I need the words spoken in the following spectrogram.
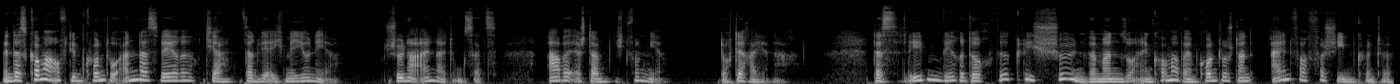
Wenn das Komma auf dem Konto anders wäre, tja, dann wäre ich Millionär. Schöner Einleitungssatz, aber er stammt nicht von mir. Doch der Reihe nach. Das Leben wäre doch wirklich schön, wenn man so ein Komma beim Kontostand einfach verschieben könnte.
